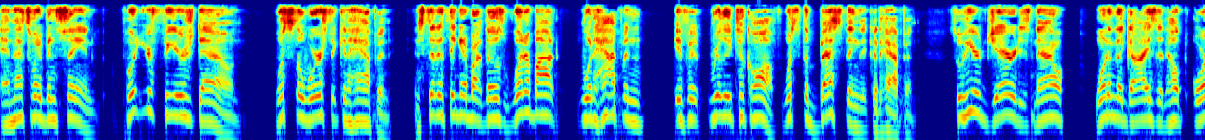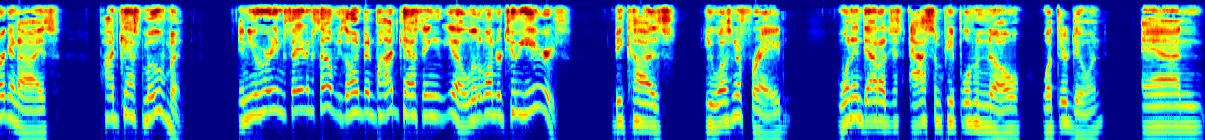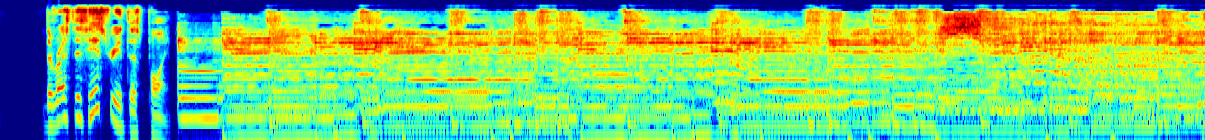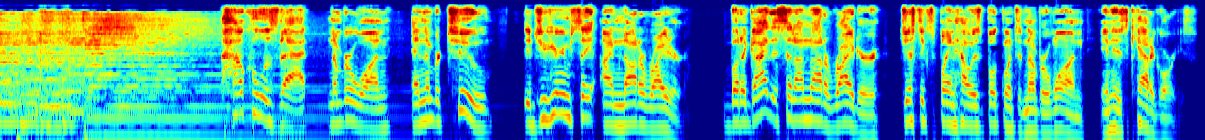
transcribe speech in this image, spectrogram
And that's what I've been saying. Put your fears down. What's the worst that can happen? Instead of thinking about those, what about what happened if it really took off? What's the best thing that could happen? So here Jared is now one of the guys that helped organize podcast movement. And you heard him say it himself. He's only been podcasting, you know, a little under two years because he wasn't afraid. When in doubt, I'll just ask some people who know what they're doing. And the rest is history at this point. How cool is that? Number one. And number two, did you hear him say, I'm not a writer? But a guy that said, I'm not a writer just explained how his book went to number one in his categories.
